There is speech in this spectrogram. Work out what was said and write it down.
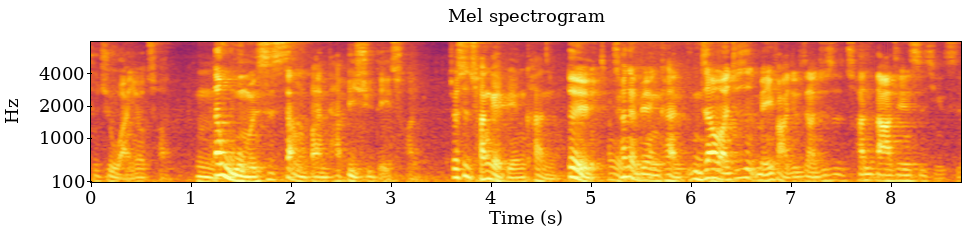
出去玩要穿，嗯，但我们是上班，他必须得穿，就是穿给别人看的。对，穿给别人看，你知道吗？就是美发就是这样，就是穿搭这件事情是，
